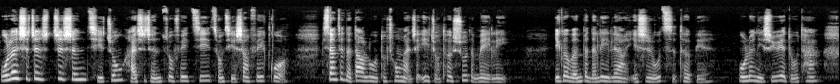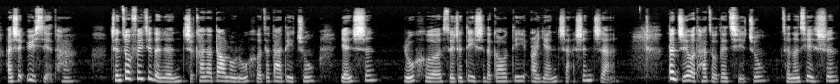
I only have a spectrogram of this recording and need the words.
无论是置置身其中，还是乘坐飞机从其上飞过。乡间的道路都充满着一种特殊的魅力。一个文本的力量也是如此特别。无论你是阅读它，还是预写它，乘坐飞机的人只看到道路如何在大地中延伸，如何随着地势的高低而延展伸展，但只有他走在其中，才能切身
